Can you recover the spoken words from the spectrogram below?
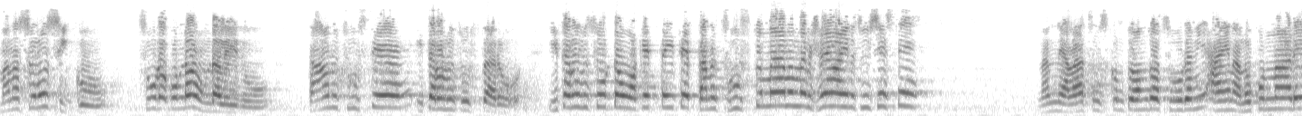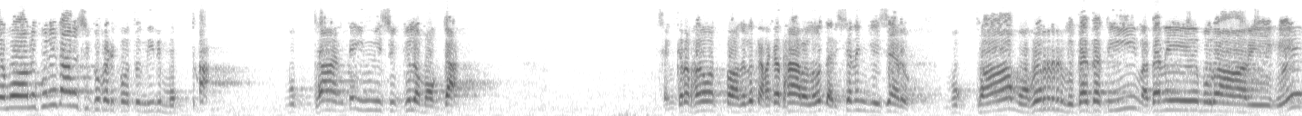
మనసులో సిగ్గు చూడకుండా ఉండలేదు. తాను చూస్తే ఇతరులు చూస్తారు. ఇతరులు చూడడం ఒకెత్తైతే తను చూస్తున్నానన్న విషయం ఆయన చూసేస్తే నన్ను ఎలా చూసుకుంటోందో చూడని ఆయన అనుకున్నాడేమో అనుకుని తాను సిగ్గుపడిపోతుంది. ఇది ముక్త. ముగ్ధ అంటే ఇన్ని సిగ్గుల మొగ్గ. శంకర భగవత్పాదులు కనకధారలో దర్శనం చేశారు. ముగ్ధా ముహుర్ విదదతి వదనే మురారేహే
